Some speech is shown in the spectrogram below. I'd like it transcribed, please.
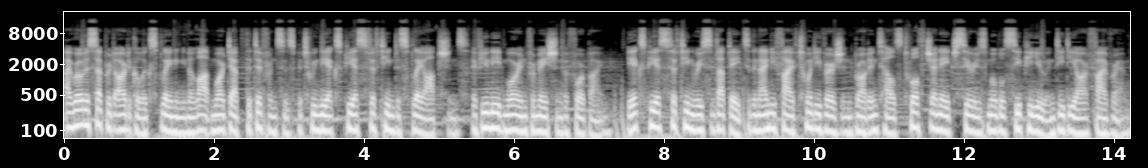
I wrote a separate article explaining in a lot more depth the differences between the XPS 15 display options if you need more information before buying. The XPS 15 recent update to the 9520 version brought Intel's 12th Gen H series mobile CPU and DDR5 RAM.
